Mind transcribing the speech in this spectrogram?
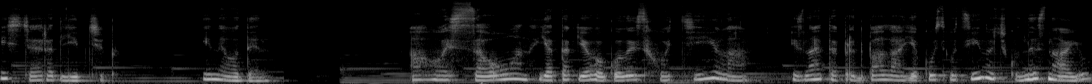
І ще редліпчик. І не один. А ось саон, я так його колись хотіла. І знаєте, придбала якусь оціночку, не знаю,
